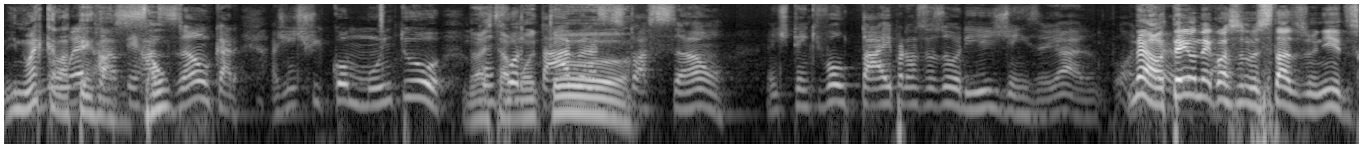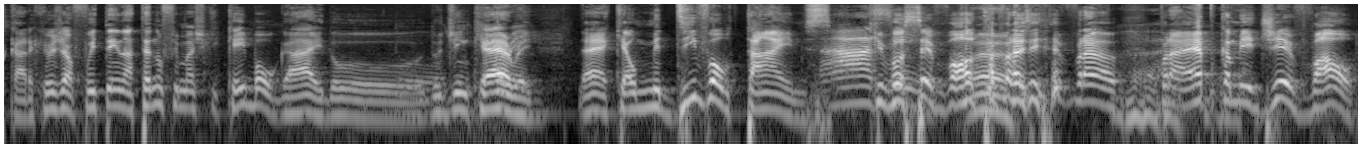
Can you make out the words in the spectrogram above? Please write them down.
E não é que ela não tem que ela razão. tem razão, cara. A gente ficou muito Nós tá confortável muito- nessa situação. A gente tem que voltar aí pra nossas origens, tá ligado? Pô, Não, é, tem um negócio nos Estados Unidos, cara, que eu já fui, tem até no filme, acho que Cable Guy, do, do Jim Carrey. Carrey. É, que é o Medieval Times. Ah, que sim. você volta É. pra, pra, pra época medieval.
